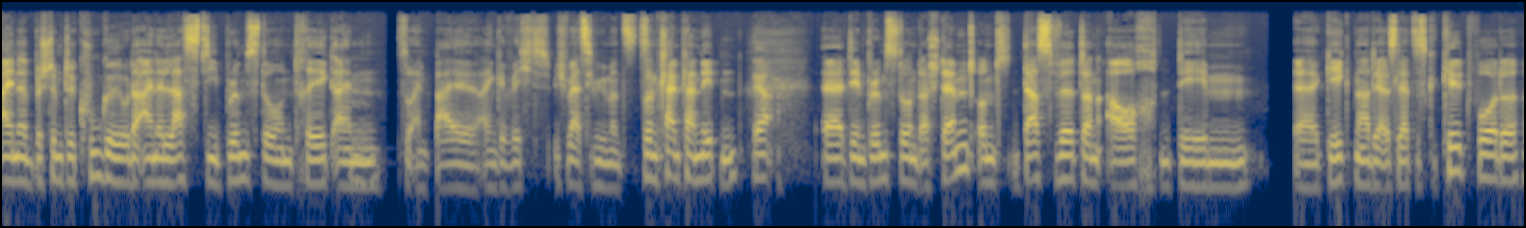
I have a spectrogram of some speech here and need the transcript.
eine bestimmte Kugel oder eine Last, die Brimstone trägt, ein so ein Ball, ein Gewicht, ich weiß nicht, wie man es, so einen kleinen Planeten, Ja. Äh, den Brimstone da stemmt und das wird dann auch dem äh, Gegner, der als letztes gekillt wurde,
